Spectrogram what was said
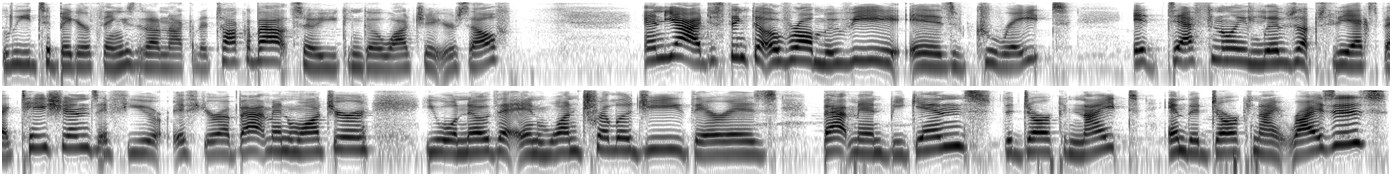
lead to bigger things that I'm not going to talk about so you can go watch it yourself. And yeah, I just think the overall movie is great it definitely lives up to the expectations. If you if you're a Batman watcher, you will know that in one trilogy there is Batman Begins, The Dark Knight, and The Dark Knight Rises.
